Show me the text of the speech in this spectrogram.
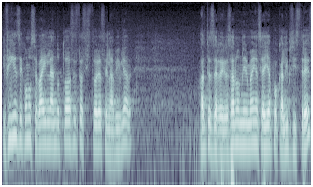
Y fíjense cómo se va hilando todas estas historias en la Biblia. Antes de regresarnos, miren, váyanse ahí Apocalipsis 3.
